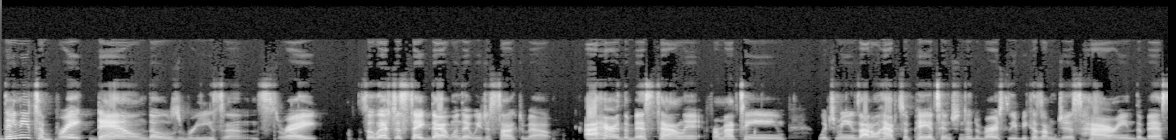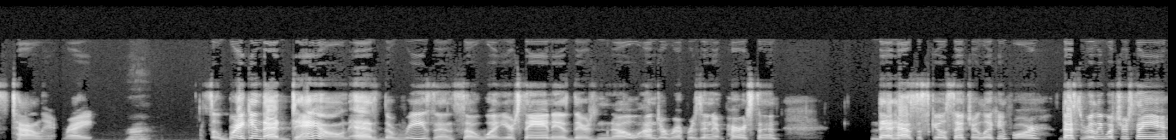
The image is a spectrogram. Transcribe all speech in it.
they need to break down those reasons, right? So let's just take that one that we just talked about. I hired the best talent for my team, which means I don't have to pay attention to diversity because I'm just hiring the best talent, right? Right. So breaking that down as the reason. So what you're saying is there's no underrepresented person that has the skill set you're looking for. That's really what you're saying.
